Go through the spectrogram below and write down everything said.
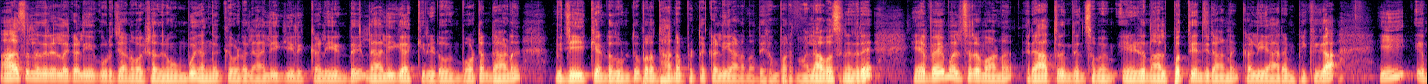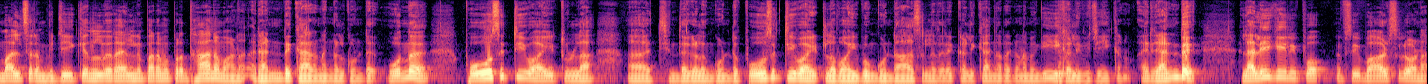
ആസിനെതിരെയുള്ള കളിയെക്കുറിച്ചാണ്. പക്ഷേ അതിനു മുമ്പ് ഞങ്ങൾക്ക് ഇവിടെ ലാലീഗയിൽ കളിയുണ്ട്. ലാലിഗ കിരീടവും ഇമ്പോർട്ടന്റ് ആണ്. വിജയിക്കേണ്ടതുണ്ട്. പ്രധാനപ്പെട്ട കളിയാണെന്ന് അദ്ദേഹം പറഞ്ഞു അലാവസിനെതിരെ എവേ മത്സരമാണ് രാത്രി ഇന്ത്യൻ സമയം ഏഴ് നാൽപ്പത്തിയഞ്ചിനാണ് കളി ആരംഭിക്കുക. ഈ മത്സരം വിജയിക്കുക എന്നുള്ളത് റയലിന് പരമപ്രധാനമാണ് രണ്ട് കാരണങ്ങൾ കൊണ്ട്. ഒന്ന് പോസിറ്റീവായിട്ടുള്ള ചിന്തകളും കൊണ്ട് പോസിറ്റീവായിട്ടുള്ള വൈബും കൊണ്ട് ആസിനെതിരെ കളിക്കാൻ ഇറങ്ങണമെങ്കിൽ ഈ കളി വിജയിക്കണം. രണ്ട് ലലീഗയിൽ ഇപ്പോൾ എഫ് സി ബാഴ്സലോണ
